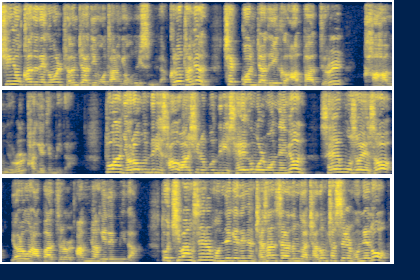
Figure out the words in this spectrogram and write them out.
신용카드 대금을 변제하지 못하는 경우도 있습니다. 그렇다면 채권자들이 그 아파트를 가압류를 하게 됩니다. 또한 여러분들이 사업하시는 분들이 세금을 못 내면 세무서에서 여러분 아파트를 압류하게 됩니다. 또 지방세를 못 내게 되면 재산세라든가 자동차세를 못 내도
